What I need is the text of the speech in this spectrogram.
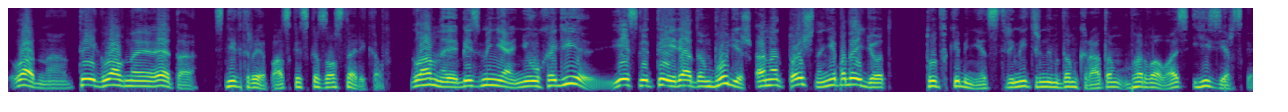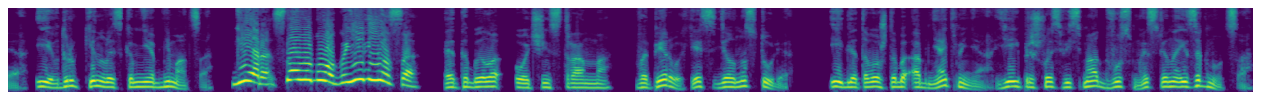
ладно, ты, главное, это...» — с некоторой опаской сказал Стариков. «Главное, без меня не уходи. Если ты рядом будешь, она точно не подойдет». Тут в кабинет стремительным домкратом ворвалась Езерская и вдруг кинулась ко мне обниматься. «Гера, слава богу, явился!» Это было очень странно. Во-первых, я сидел на стуле, и для того, чтобы обнять меня, ей пришлось весьма двусмысленно изогнуться.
